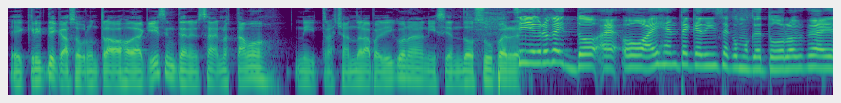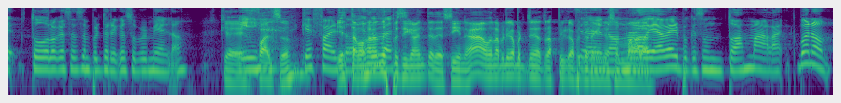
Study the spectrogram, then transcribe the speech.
eh, crítica sobre un trabajo de aquí sin tener, o sea, no estamos ni trashando la película ni siendo súper... Sí, yo creo que hay dos, eh, o hay gente que dice como que todo lo que hay- todo lo que se hace en Puerto Rico es súper mierda. Que es Y- falso. que es falso. Y estamos hablando Entonces- específicamente de cine. Ah, una película puertorriqueña, otras películas Sí, puertorriqueñas no, son no la malas. voy a ver porque son todas malas. Bueno,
